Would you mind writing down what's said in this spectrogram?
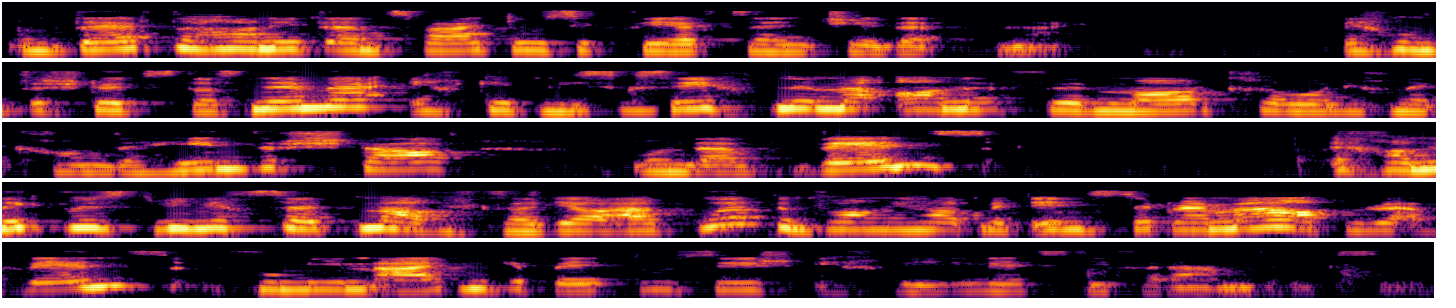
und dort habe ich dann 2014 entschieden, nein, ich unterstütze das nicht mehr, ich gebe mein Gesicht nicht mehr an für Marken, wo ich nicht dahinter stehen kann. Und auch wenn es ich habe nicht gewusst, wie ich es machen sollte. Ich habe gesagt, ja, auch gut, dann fange ich halt mit Instagram an. Aber wenn es von meinem eigenen Gebet aus ist, ich will jetzt die Veränderung sein.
